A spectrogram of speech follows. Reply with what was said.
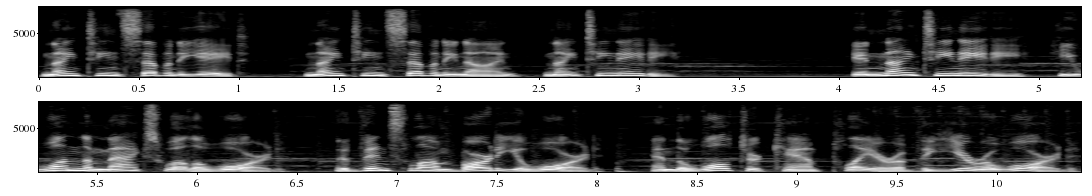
1978, 1979, 1980. In 1980, he won the Maxwell Award, the Vince Lombardi Award, and the Walter Camp Player of the Year Award.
